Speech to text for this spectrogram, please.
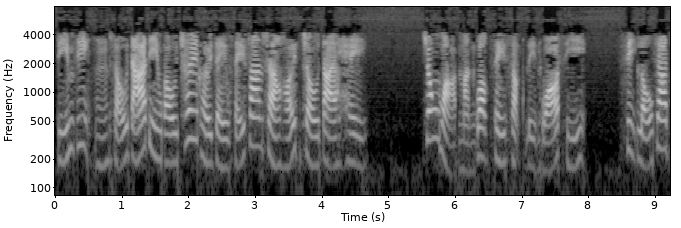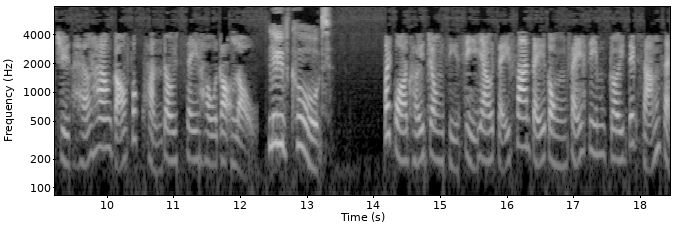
点知五嫂打电报催佢哋死返上海做大戏。中华民国四十年果子，薛老揸住响香港福群道四号角炉。l v e Court。不过佢仲时时又死翻俾共匪占据的省城，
